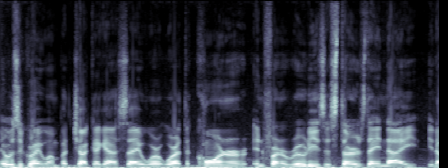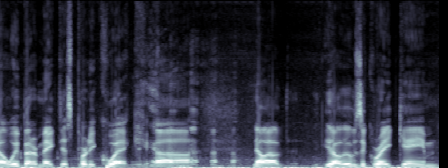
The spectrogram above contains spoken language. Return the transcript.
It was a great one, but Chuck, I gotta say, we're, we're at the corner in front of Rudy's. It's Thursday night. You know, we better make this pretty quick. Uh, no, you know, it was a great game.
